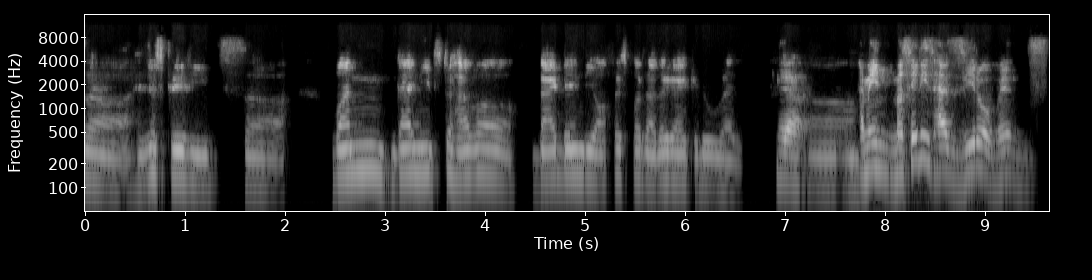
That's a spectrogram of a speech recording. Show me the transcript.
uh, it's just crazy. It's uh, one guy needs to have a bad day in the office for the other guy to do well. Yeah, uh, I mean, Mercedes has zero wins,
